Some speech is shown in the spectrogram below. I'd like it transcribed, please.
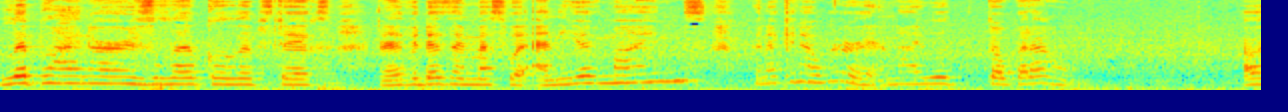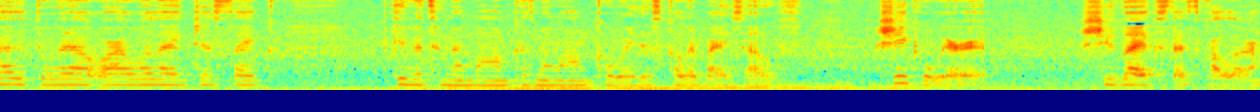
lip liners, lip glow lipsticks. And if it doesn't mess with any of mines, then I cannot wear it. And I will throw it out. I'll have to throw it out or I will like just like give it to my mom because my mom could wear this color by itself. She could wear it. She likes this color.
